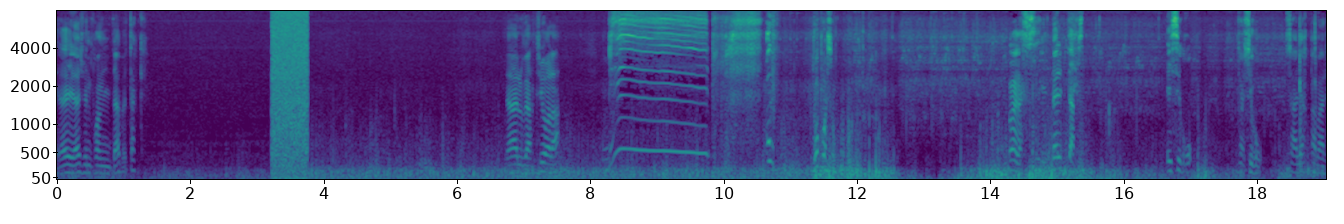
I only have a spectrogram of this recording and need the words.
Et là, et là, je viens de prendre une tape, tac. Là, l'ouverture, là. Ouf Gros poisson. Voilà, c'est une belle tape. Et c'est gros. Enfin, c'est gros. Ça a l'air pas mal.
